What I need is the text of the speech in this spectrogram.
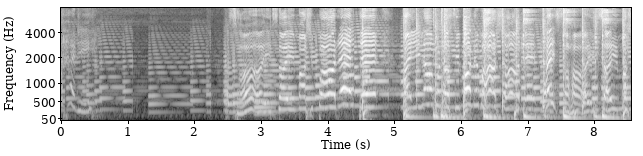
আহারে। ছয় ছয় মাস পরে আইলাম নসিবন এই ছয় ছয় মাস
